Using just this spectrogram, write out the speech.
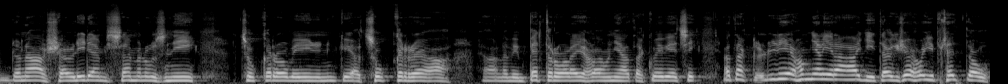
donášel lidem sem různý cukrovinky a cukr a já nevím, petrolej hlavně a takové věci. A tak lidé ho měli rádi, takže ho i před tou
